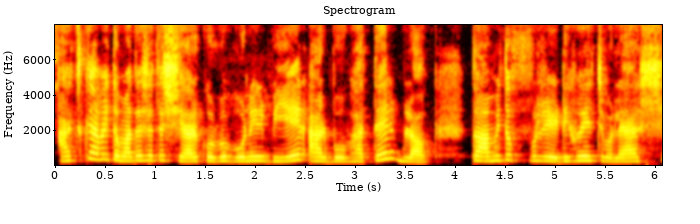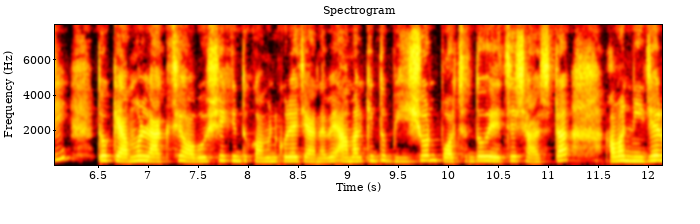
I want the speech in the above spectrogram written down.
আজকে আমি তোমাদের সাথে শেয়ার করব বোনের বিয়ের আর বউ ভাতের ব্লগ তো আমি তো ফুল রেডি হয়ে চলে আসছি। তো কেমন লাগছে অবশ্যই কিন্তু কমেন্ট করে জানাবে। আমার কিন্তু ভীষণ পছন্দ হয়েছে সাজটা। আমার নিজের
